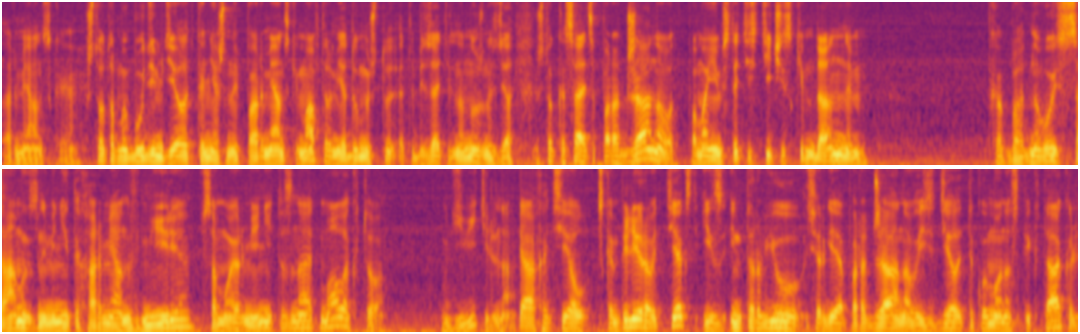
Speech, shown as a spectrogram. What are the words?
армянское. Что-то мы будем делать, конечно, по армянским авторам. Я думаю, что это обязательно нужно сделать. Что касается Параджана, вот по моим статистическим данным, как бы одного из самых знаменитых армян в мире, в самой Армении это знает мало кто. Удивительно. Я хотел скомпилировать текст из интервью Сергея Параджанова и сделать такой моноспектакль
